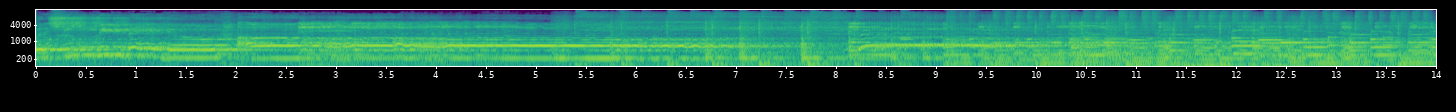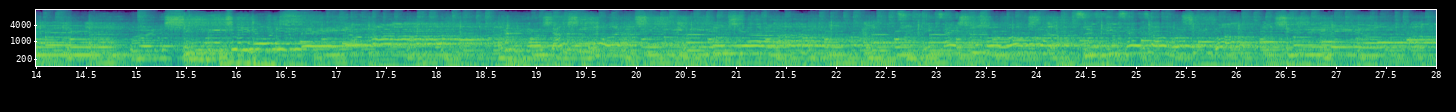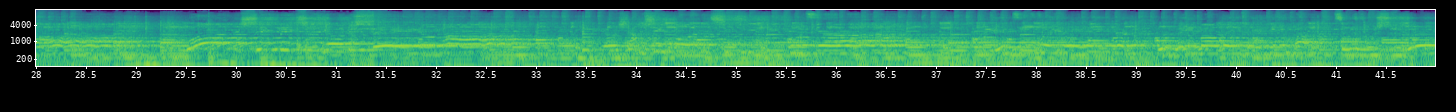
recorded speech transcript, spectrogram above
我的心里没有他我的心里只有你没有他你要相信我的心意并不假相信我的情不假，包你，不是我。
